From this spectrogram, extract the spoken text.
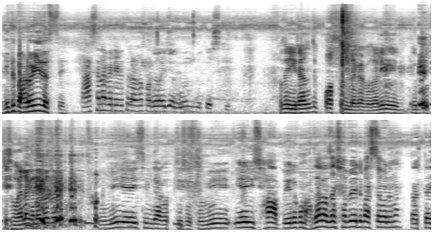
এটা হয়ে যাচ্ছে। আছে না পেটের ভিতরে আরও কত ওই যে ইরা যদি দেখা তাহলে সময় লাগে না তুমি এই চিন্তা করতেছো তুমি এই সাপ এরকম হাজার হাজার সাপের বাচ্চা পারে না? তার তাই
